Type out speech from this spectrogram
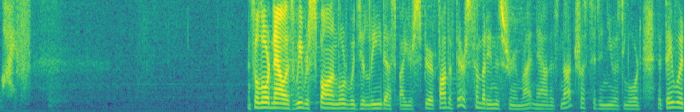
life? And so, Lord, now as we respond, Lord, would you lead us by your Spirit? Father, if there's somebody in this room right now that's not trusted in you as Lord, that they would,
